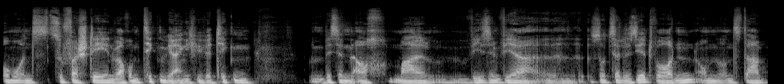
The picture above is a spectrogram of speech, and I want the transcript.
um uns zu verstehen, warum ticken wir eigentlich, wie wir ticken. Ein bisschen auch mal, wie sind wir äh, sozialisiert worden, um uns da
